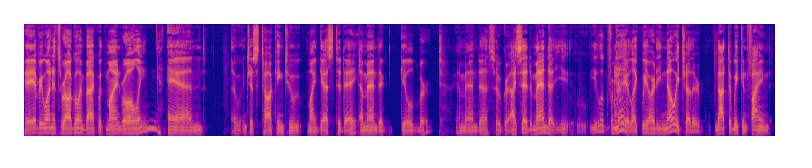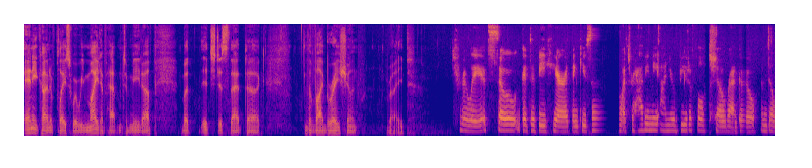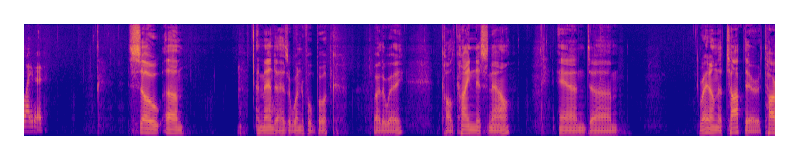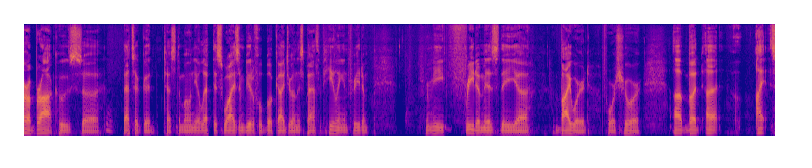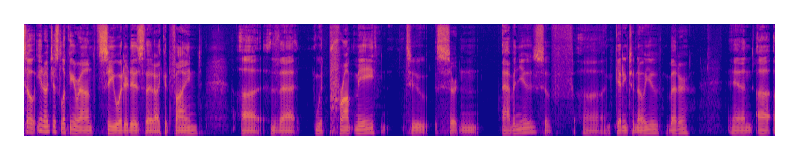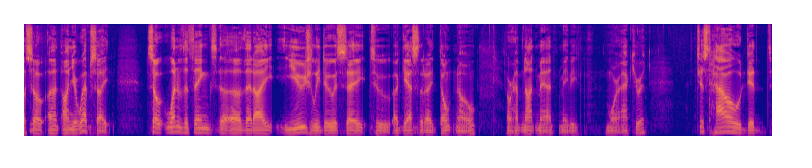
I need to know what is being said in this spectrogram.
Hey everyone, it's Raghu. I'm back with Mindrolling and I'm just talking to my guest today, Amanda Gilbert. Amanda, so great. I said, Amanda, you you look familiar, like we already know each other. Not that we can find any kind of place where we might have happened to meet up, but it's just that uh, the vibration, right? Truly, it's so good to be here. Thank you so much for having me on your beautiful show, Raghu. I'm delighted. So, um, Amanda has a wonderful book, by the way, called Kindness Now. And um, right on the top there, Tara Brach, who's uh, that's a good testimonial. Let this wise and beautiful book guide you on this path of healing and freedom. For me, freedom is the uh, byword for sure. Uh, but uh, I so you know just looking around, see what it is that I could find uh, that would prompt me to certain avenues of uh, getting to know you better. And uh, so on, on, your website, so one of the things uh, that I usually do is say to a guest that I don't know or have not met, maybe more accurate. Just how did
